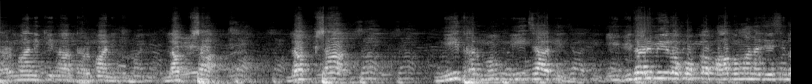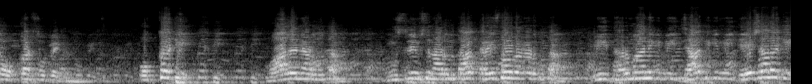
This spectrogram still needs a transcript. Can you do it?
ధర్మానికి నా ధర్మానికి. లక్ష లక్ష. నీ ధర్మం నీ జాతి. ఈ విధర్మీలో ఒక్క పాపం అన్న చేసిందో ఒక్కటి చూపెట్టు. ఒక్కటి. వాళ్ళని అడుగుతా. ముస్లింస్ అడుగుతా క్రైస్తవులను అడుగుతా. మీ ధర్మానికి మీ జాతికి మీ దేశాలకి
